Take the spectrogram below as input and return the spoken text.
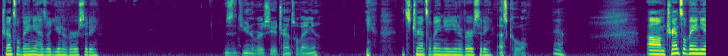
Transylvania has a university. is it the University of Transylvania? Yeah, it's Transylvania University. That's cool. Yeah. Um, Transylvania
